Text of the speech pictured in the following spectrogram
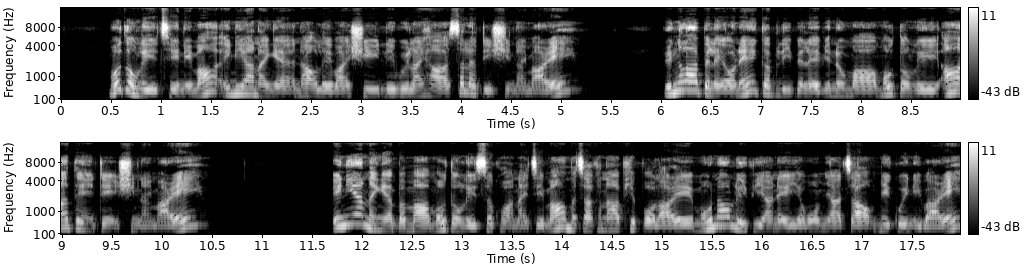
။မုတ်တုံလေအခြေအနေမှာအိန္ဒိယနိုင်ငံအနောက်အလဲပိုင်းရှိလေပွေလိုင်းဟာဆက်လက်တည်ရှိနိုင်ပါတယ်။ဘင်္ဂလားပင်လယ်အော်နဲ့ကပလီပင်လယ်ပြင်တို့မှာမုတ်တုံလေအားအသင့်အင့်ရှိနိုင်ပါတယ်။ အိန္ဒိယနိုင်ငံဘက်မှမုတ်တုံလေးဆုတ်ခွာနိုင်ခြင်းမှာမကြာခဏဖြစ်ပေါ်လာတဲ့မိုးနှောင်းလေဖိအားနဲ့ရဝန်းများကြောင့်နှိကွေးနေပါတယ်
